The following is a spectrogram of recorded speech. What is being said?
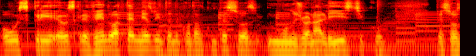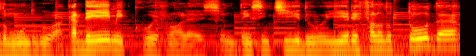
Ou escre eu escrevendo ou até mesmo entrando em contato com pessoas do mundo jornalístico pessoas do mundo acadêmico e falando olha isso não tem sentido. E ele falando toda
